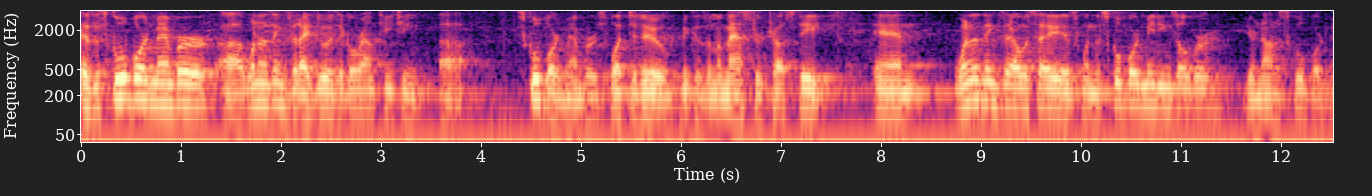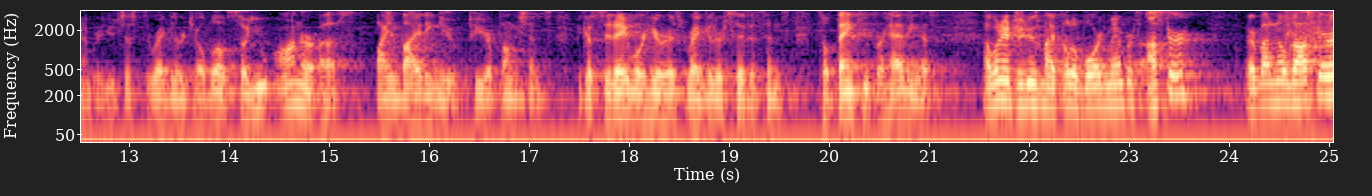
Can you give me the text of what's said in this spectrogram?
as a school board member, uh, one of the things that I do is I go around teaching uh, school board members what to do because I'm a master trustee. And one of the things that I always say is when the school board meeting's over, you're not a school board member, you're just the regular Joe Blow. So you honor us by inviting you to your functions because today we're here as regular citizens. So thank you for having us. I want to introduce my fellow board members. Oscar, everybody knows Oscar?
